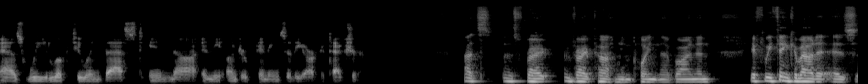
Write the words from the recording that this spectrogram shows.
as we look to invest in uh, in the underpinnings of the architecture. That's that's very very pertinent point there, Brian. And if we think about it as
